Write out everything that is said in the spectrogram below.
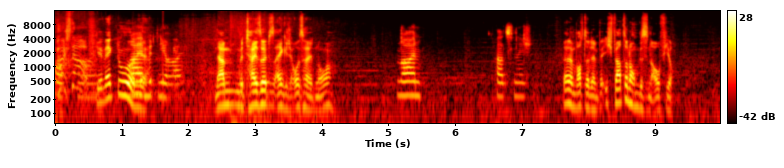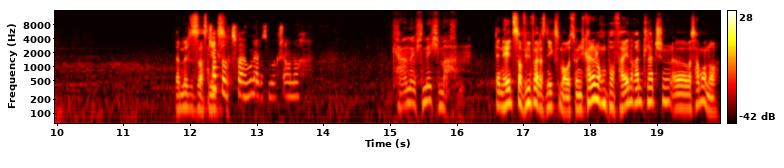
Oh, Passt auf! Geh weg, du! Nein, mitten hier rein. Na, Metall sollte es eigentlich aushalten, oder? Nein. Hat's nicht. Ja, dann warte, dann. Ich warte noch ein bisschen auf hier. Damit ist das Ich hab nächste. noch 200, das mach ich auch noch. Kann ich nicht machen. Dann hältst du auf jeden Fall das nächste Mal aus. Und ich kann ja noch ein paar Fallen ranklatschen. Äh, was haben wir noch?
